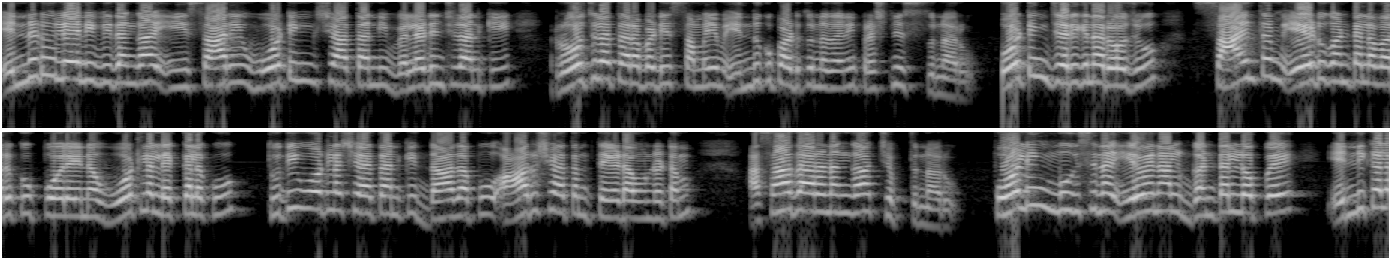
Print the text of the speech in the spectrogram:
ఎన్నడూ లేని విధంగా ఈసారి ఓటింగ్ శాతాన్ని వెల్లడించడానికి రోజుల తరబడి సమయం ఎందుకు పడుతున్నదని ప్రశ్నిస్తున్నారు. ఓటింగ్ జరిగిన రోజు సాయంత్రం ఏడు గంటల వరకు పోలైన ఓట్ల లెక్కలకు తుది ఓట్ల శాతానికి దాదాపు ఆరు శాతం తేడా ఉండటం అసాధారణంగా చెప్తున్నారు. పోలింగ్ ముగిసిన ఇరవై నాలుగు గంటల్లోపే ఎన్నికల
